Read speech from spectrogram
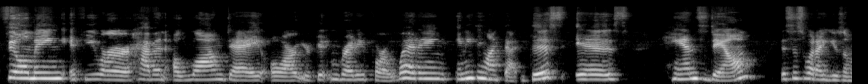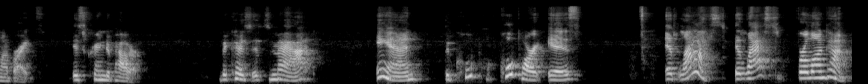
filming, if you are having a long day or you're getting ready for a wedding, anything like that, this is hands down. This is what I use on my brides is cream to powder because it's matte. And the cool, cool part is it lasts. It lasts for a long time.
